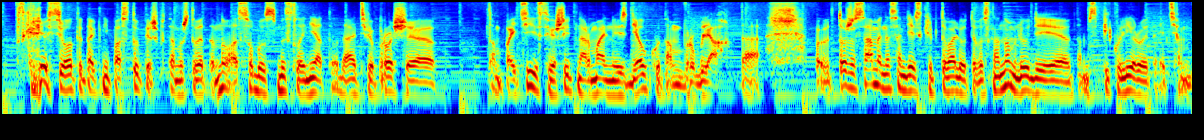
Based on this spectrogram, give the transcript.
скорее всего, ты так не поступишь, потому что в этом, ну, особого смысла нету, да, тебе проще там пойти и совершить нормальную сделку там в рублях, да. То же самое, на самом деле, с криптовалютой. В основном люди там спекулируют этим,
